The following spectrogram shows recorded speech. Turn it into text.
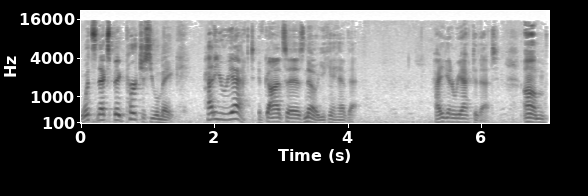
what's next big purchase you will make? How do you react if God says, no, you can't have that? How are you going to react to that? Um,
